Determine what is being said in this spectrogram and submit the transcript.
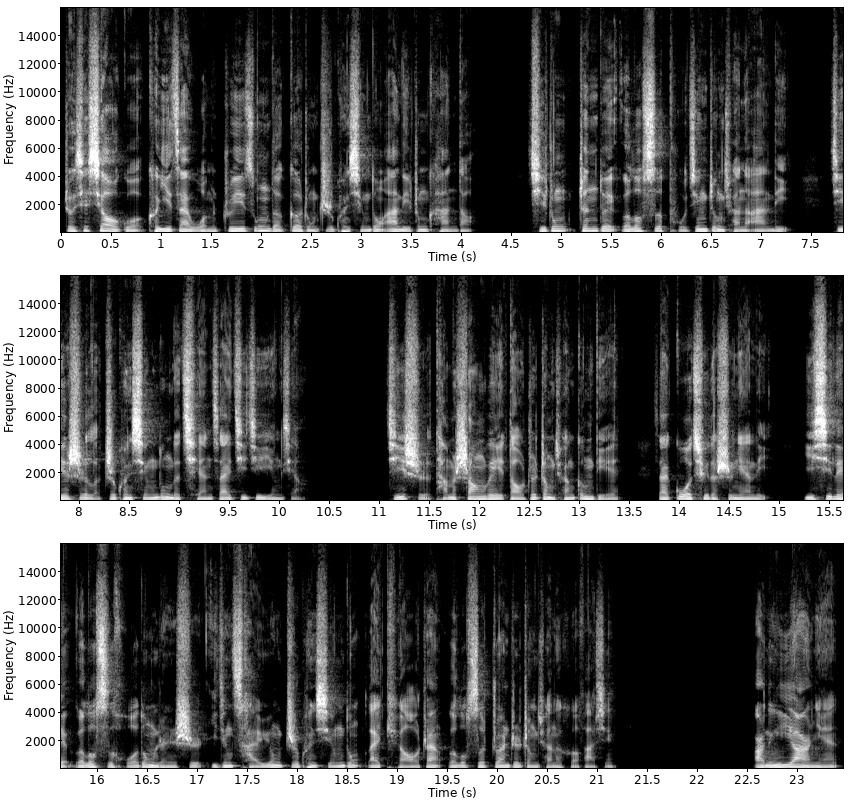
这些效果可以在我们追踪的各种治困行动案例中看到，其中针对俄罗斯普京政权的案例，揭示了治困行动的潜在积极影响。即使他们尚未导致政权更迭，在过去的十年里，一系列俄罗斯活动人士已经采用治困行动来挑战俄罗斯专制政权的合法性。二零一二年，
